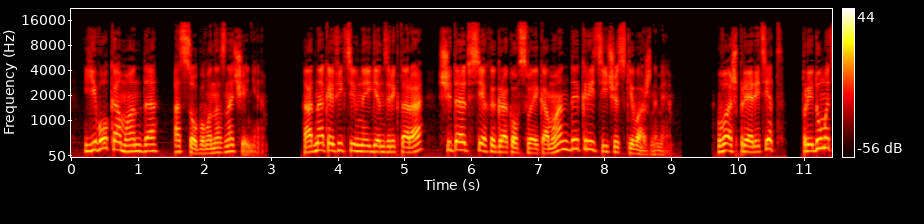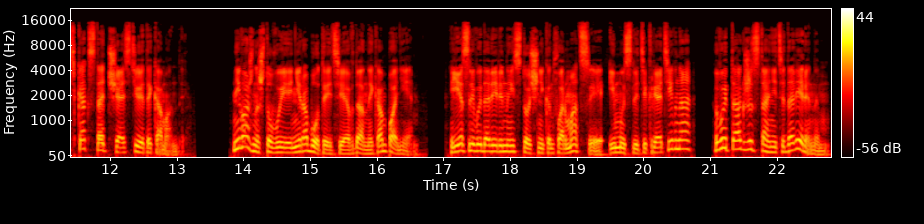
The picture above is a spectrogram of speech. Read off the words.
— его команда особого назначения. Однако эффективные гендиректора считают всех игроков своей команды критически важными. Ваш приоритет — придумать, как стать частью этой команды. Неважно, что вы не работаете в данной компании. Если вы доверенный источник информации и мыслите креативно, вы также станете доверенным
